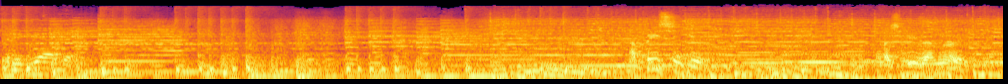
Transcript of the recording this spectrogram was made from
Бригада. Опричники, пошли за мной.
